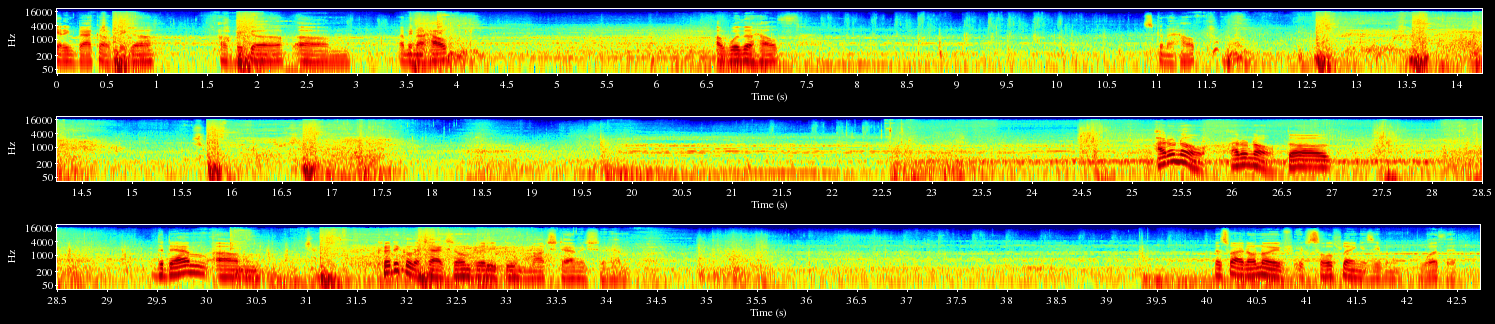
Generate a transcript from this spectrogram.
Getting back our vigor, our vigor, um, I mean our health, our wither health, It's gonna help. I don't know. I don't know. The the damn um, critical attacks don't really do much damage to him. That's why I don't know if, if Soul Flaying is even worth it.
